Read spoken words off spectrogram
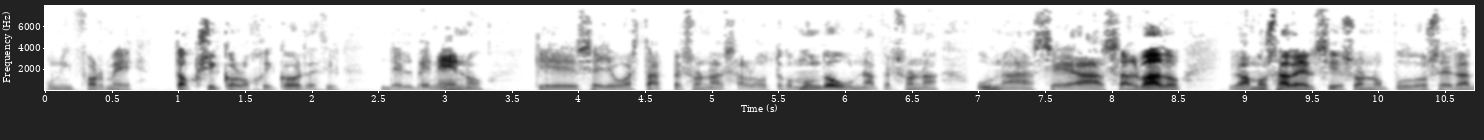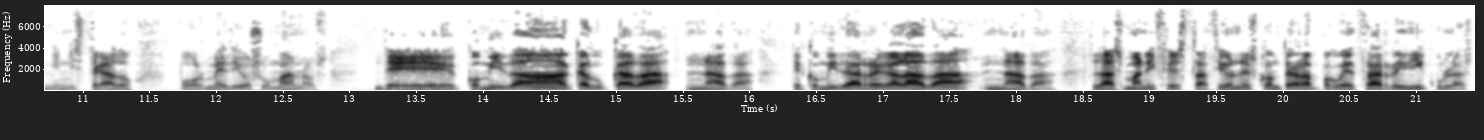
un informe toxicológico, es decir, del veneno que se llevó a estas personas al otro mundo, una persona, una se ha salvado, y vamos a ver si eso no pudo ser administrado por medios humanos. De comida caducada, nada. De comida regalada, nada. Las manifestaciones contra la pobreza, ridículas.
